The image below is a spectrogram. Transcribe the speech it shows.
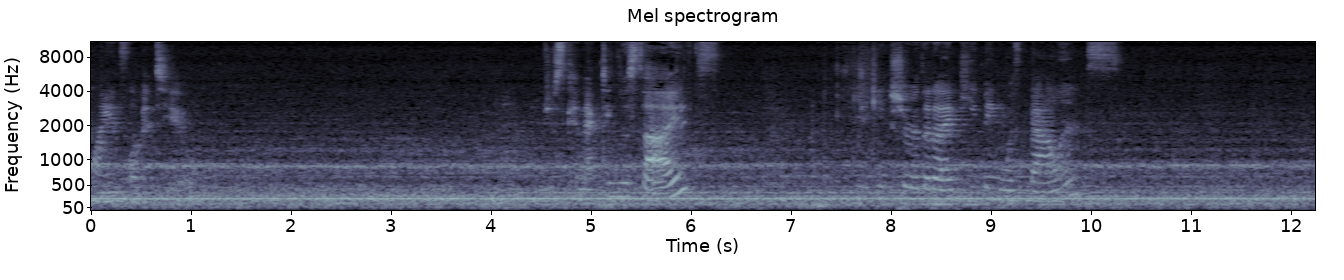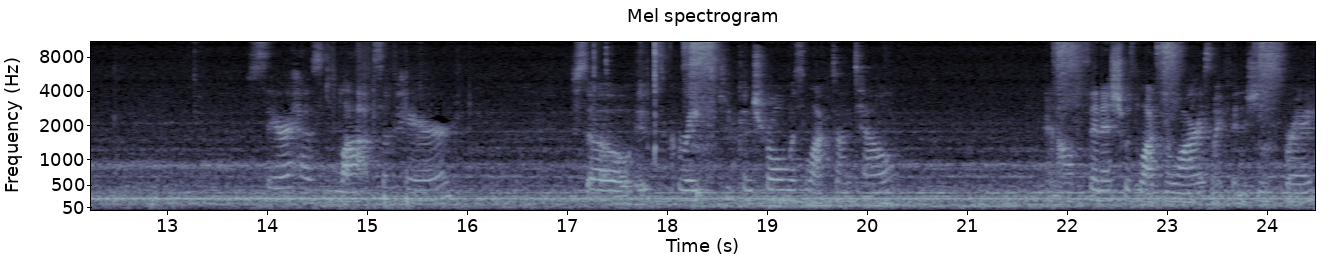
clients love it too. Just connecting the sides, making sure that I'm keeping with balance. Sarah has lots of hair, so it's great to keep control with Laque Dentelle. And I'll finish with Laque Noire as my finishing spray.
